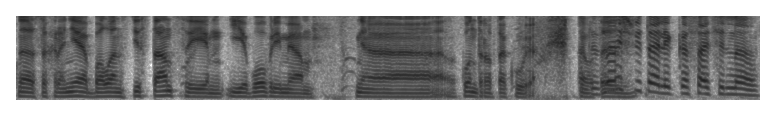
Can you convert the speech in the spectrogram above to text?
э, сохраняя баланс дистанции и вовремя контратакуя. А вот, ты знаешь, Виталий, касательно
